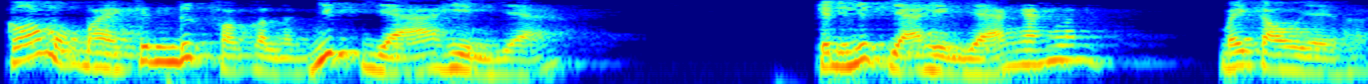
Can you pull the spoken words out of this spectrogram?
Có một bài kinh Đức Phật gọi là nhất dạ hiền giả. Kinh nhất dạ hiền giả ngắn lắm, Mấy câu vậy thôi.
